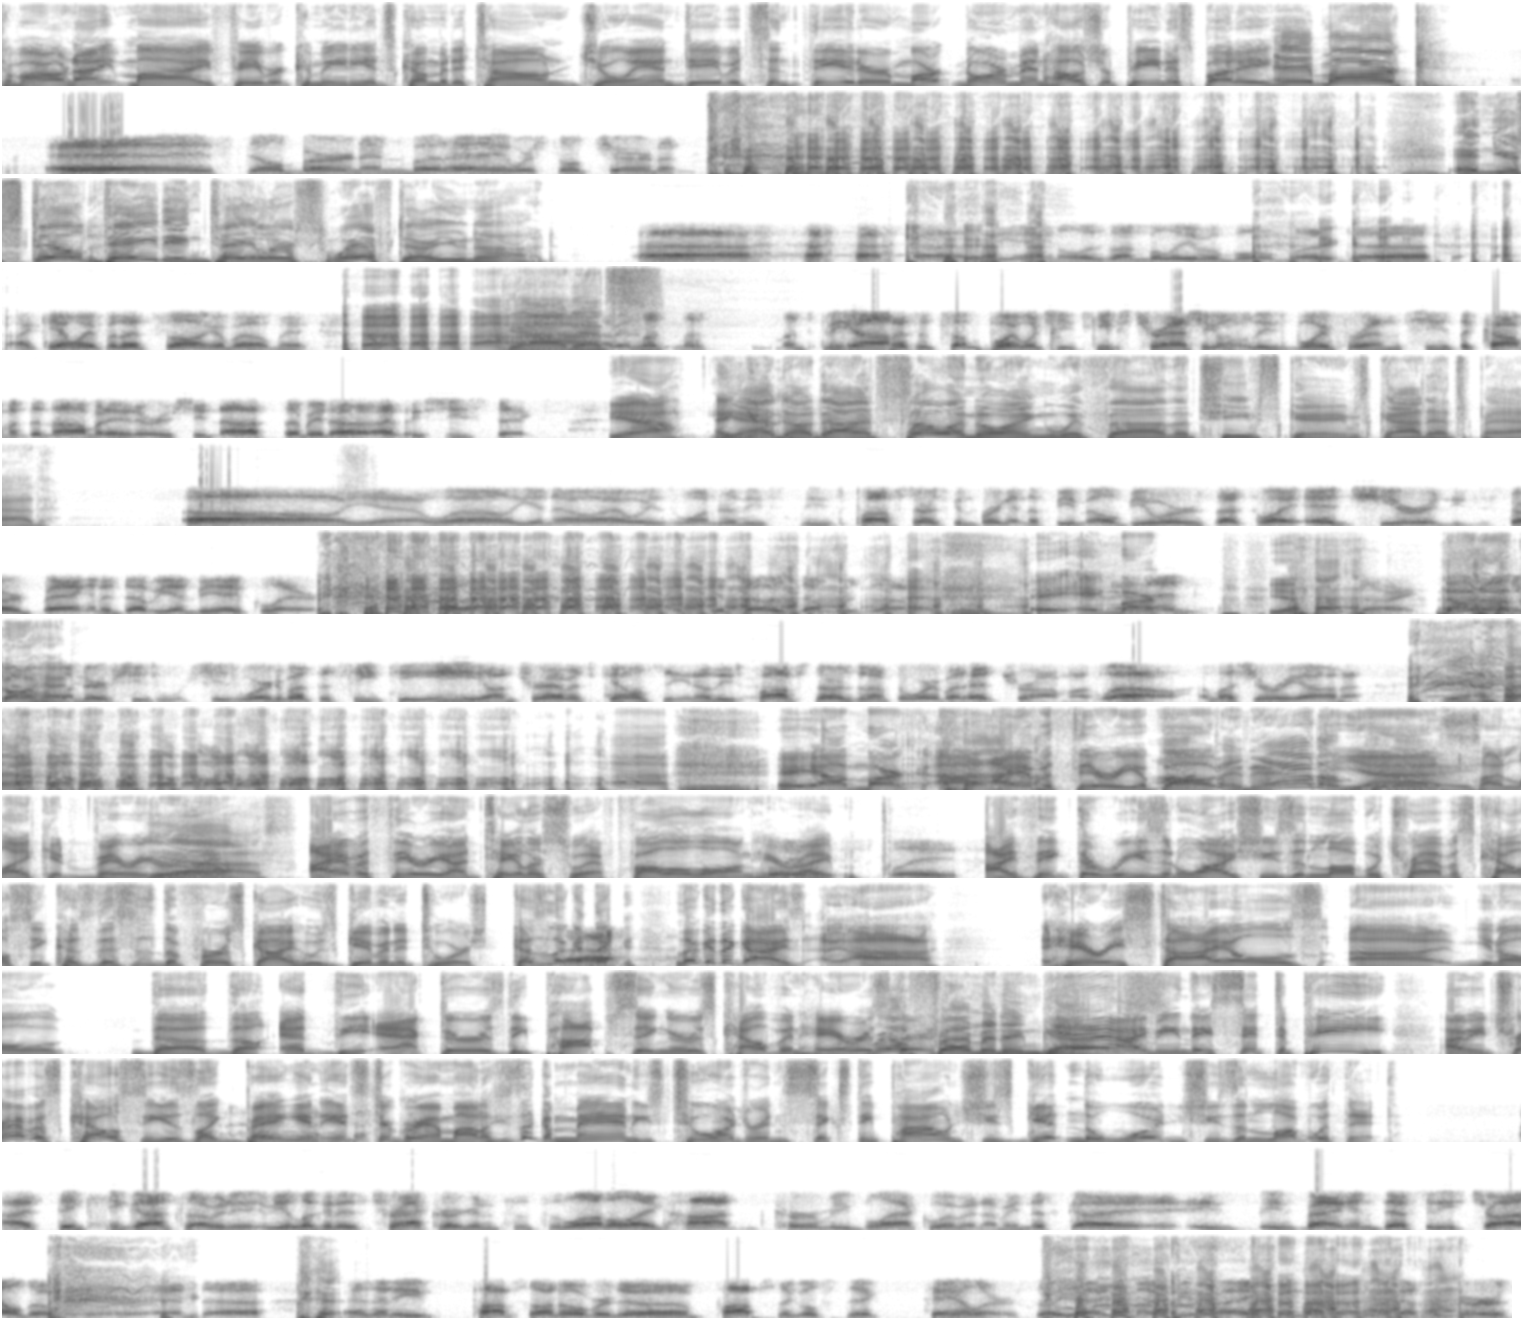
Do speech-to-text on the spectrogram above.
Tomorrow night, my favorite comedian's coming to town. Jo Ann Davidson Theater. Mark Normand, how's your penis, buddy? Hey, Mark. Hey, hey, still burning, but hey, we're still churning. and you're still dating Taylor Swift, are you not? Uh, the anal is unbelievable, but uh, I can't wait for that song about me. God, I that's mean, let, let, let's be honest. At some point, when she keeps trashing all these boyfriends, she's the common denominator, is she not? I mean, I, I think she stinks. Yeah. And yeah, you- no doubt. It's so annoying with uh, the Chiefs games. God, that's bad. Oh yeah, well, you know, I always wonder these these pop stars can bring in the female viewers. That's why Ed Sheeran needs to start banging a WNBA player. Let's get those numbers up. Hey, hey, Mark. Then, Yeah. I'm sorry. No, no, you go gotta ahead. Wonder if she's she's worried about the CTE on Travis Kelce. You know, these pop stars don't have to worry about head trauma. Well, unless you're Rihanna. hey, uh, Mark, uh, I have a theory about. Up and at 'em Yes, today. I like it very early. Yes. I have a theory on Taylor Swift. Follow along here, Please, right? Please. I think the reason why she's in love with Travis Kelce because this is the first guy who's given it to her. Because look at the look at the guys, uh, Harry Styles, uh, you know the the uh, the actors, the pop singers, Calvin Harris. Real feminine guys. Yeah, I mean they sit to pee. I mean Travis Kelce is like banging Instagram models. He's like a man. He's two hundred and sixty pounds. She's getting the wood. She's in love with it. I think he got. I mean, if you look at his track record, it's, it's a lot of like hot, curvy black women. I mean, this guy, he's he's banging Destiny's Child over here, and uh, and then he pops on over to Popsicle Stick Taylor. So yeah, you might be right. He's, he's got the girth.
